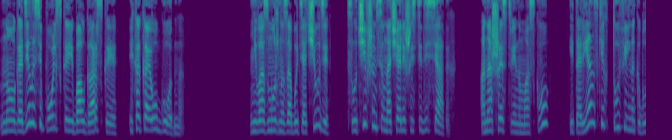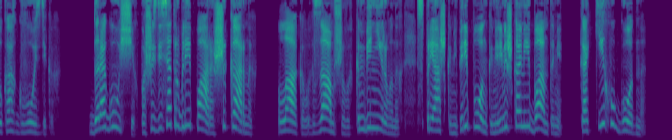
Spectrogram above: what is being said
Но годилась и польская, и болгарская, и какая угодно. Невозможно забыть о чуде, случившемся в начале 60-х, о нашествии на Москву итальянских туфель на каблуках-гвоздиках. Дорогущих, по 60 рублей пара, шикарных, лаковых, замшевых, комбинированных, с пряжками, перепонками, ремешками и бантами, каких угодно,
